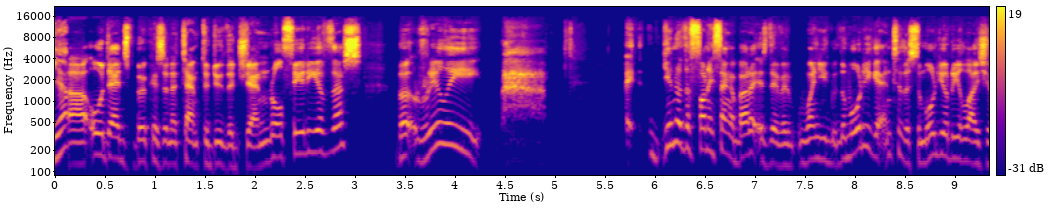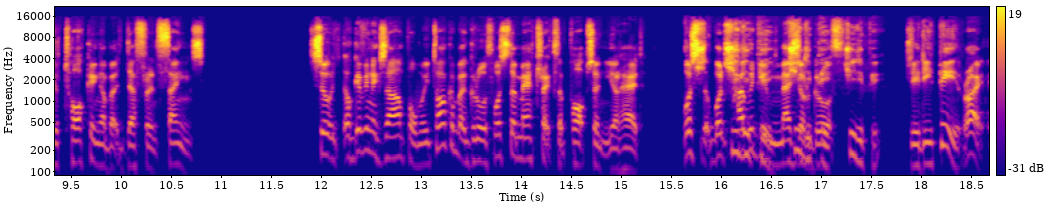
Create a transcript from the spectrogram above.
Yeah. Uh, Oded's book is an attempt to do the general theory of this. But really, you know, the funny thing about it is, David, when you the more you get into this, the more you realize you're talking about different things. So I'll give you an example. When we talk about growth, what's the metric that pops into your head? What's what? GDP, how would you measure GDP, growth? GDP. GDP, right?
